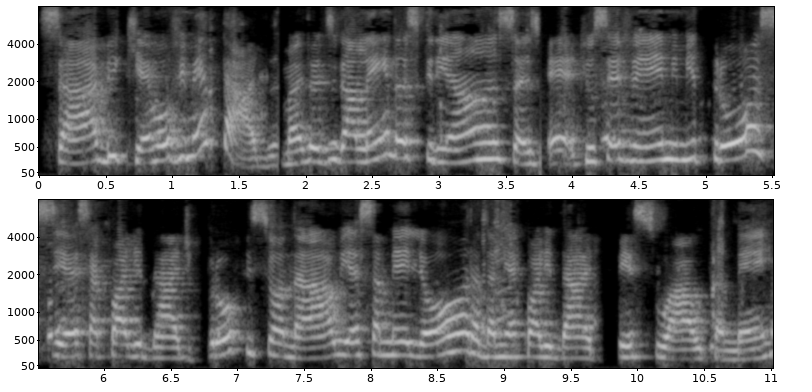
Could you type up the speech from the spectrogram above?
sabe que é movimentada. Mas eu digo, além das crianças, é que o CVM me trouxe essa qualidade profissional e essa melhora da minha qualidade pessoal também.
